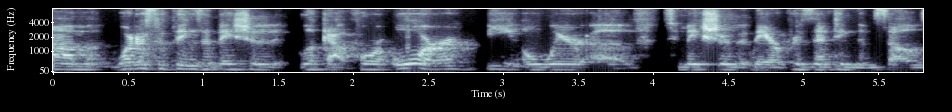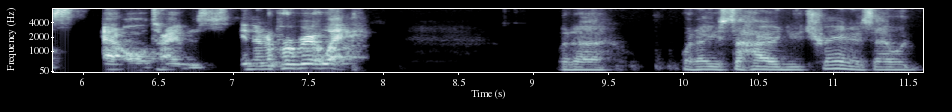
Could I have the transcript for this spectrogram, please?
um, what are some things that they should look out for or be aware of to make sure that they are presenting themselves at all times in an appropriate way? When, uh, when I used to hire new trainers, I would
